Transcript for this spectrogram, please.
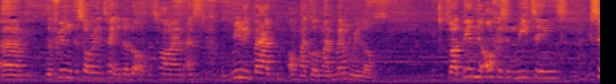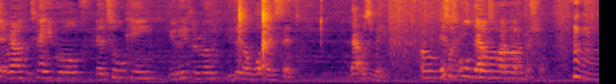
um, the feeling disorientated a lot of the time, and really bad. Oh my god, my memory loss. So I'd be in the office in meetings, you sit around the table, they're talking, you leave the room, you don't know what they said. That was me. Oh This was all down to my blood pressure.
